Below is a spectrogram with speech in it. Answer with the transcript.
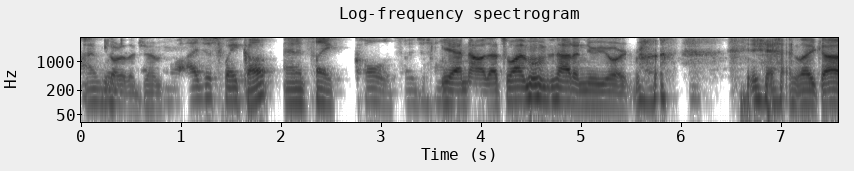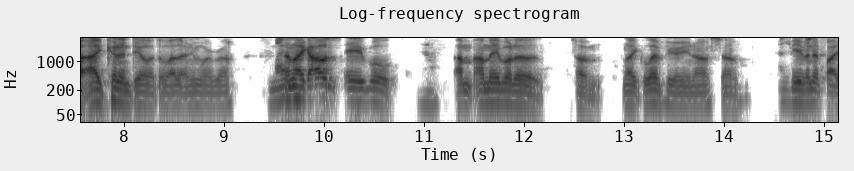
I would Go to the gym. Well, I just wake up and it's like cold, so I just want Yeah, no, that's why I moved out of New York, bro. yeah, like I, I couldn't deal with the weather anymore, bro. My And like I was able, Yeah. I'm I'm able to um like live here, you know. So even if I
